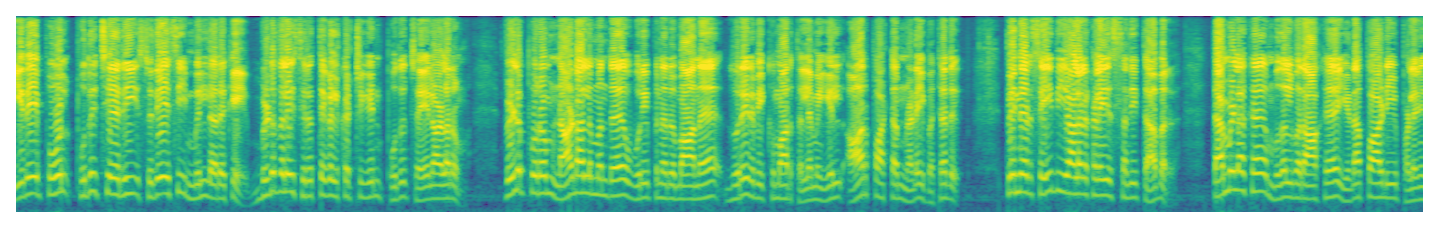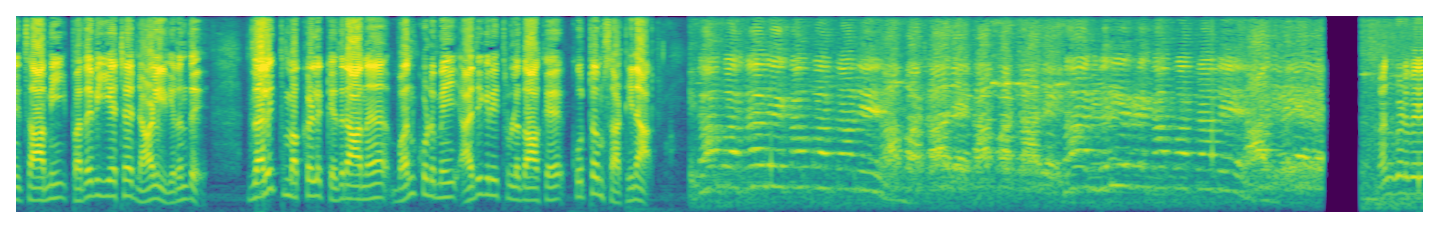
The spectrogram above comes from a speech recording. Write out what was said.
இதேபோல் புதுச்சேரி சுதேசி மில் அருகே விடுதலை சிறுத்தைகள் கட்சியின் பொதுச் செயலாளரும் விழுப்புரம் நாடாளுமன்ற உறுப்பினருமான துரை ரவிக்குமார் தலைமையில் ஆர்ப்பாட்டம் நடைபெற்றது. பின்னர் செய்தியாளர்களை சந்தித்த அவர் தமிழக முதல்வராக எடப்பாடி பழனிசாமி பதவியேற்ற நாளில் இருந்து தலித் மக்களுக்கு எதிரான வன்கொடுமை அதிகரித்துள்ளதாக குற்றம் சாட்டினார். காப்பாற்றாதே காப்பாற்றாதே. காப்பாற்றாதே காப்பாற்றாதே. வன்கொடுமை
